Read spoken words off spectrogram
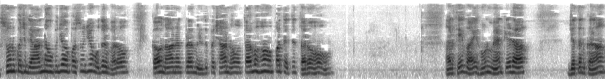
ਸੁਨ ਕੁਛ ਗਿਆਨ ਨ ਉਪਜੋ, ਪਸੂ ਜੋ ਉਦਰ ਭਰੋ। ਕਉ ਨਾਨਕ ਪ੍ਰਮਿਰਦ ਪਛਾਨੋ, ਤਬ ਹੋ ਪਤਿਤ ਤਰੋ। ਅਰਥੇ ਭਾਈ, ਹੁਣ ਮੈਂ ਕਿਹੜਾ ਯਤਨ ਕਰਾਂ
